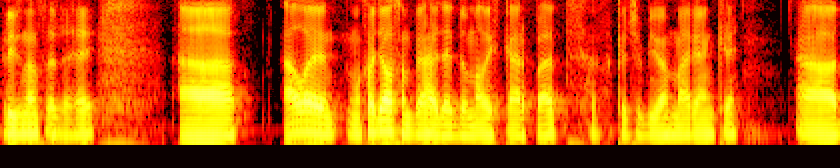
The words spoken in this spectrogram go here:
priznám sa, že hej. A, ale no, chodil som behať aj do Malých Karpat, keďže bývam v Marianke. A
